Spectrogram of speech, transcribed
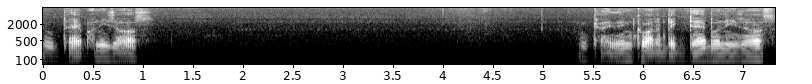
little dab on his arse. Okay, then quite a big dab on his arse.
